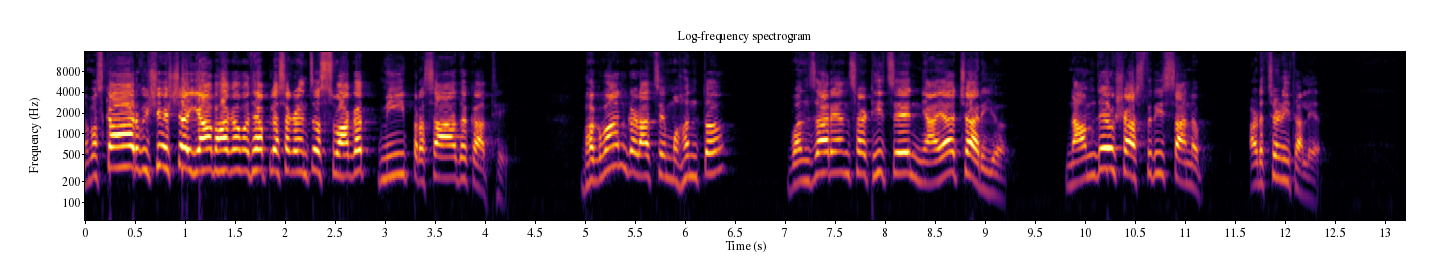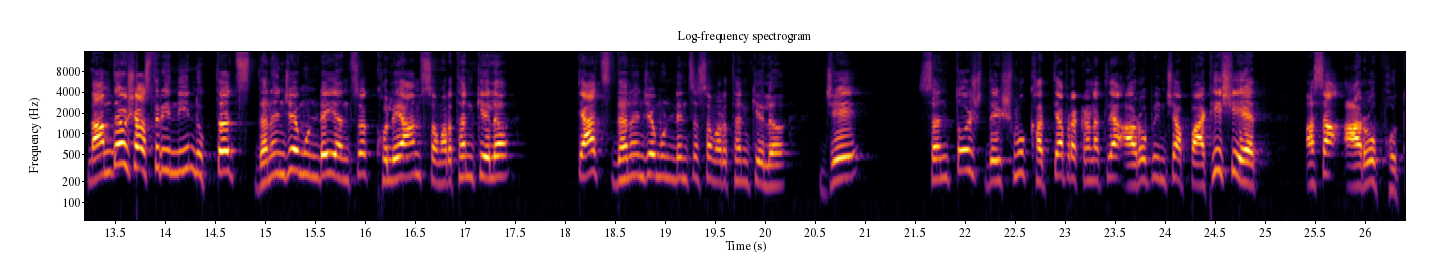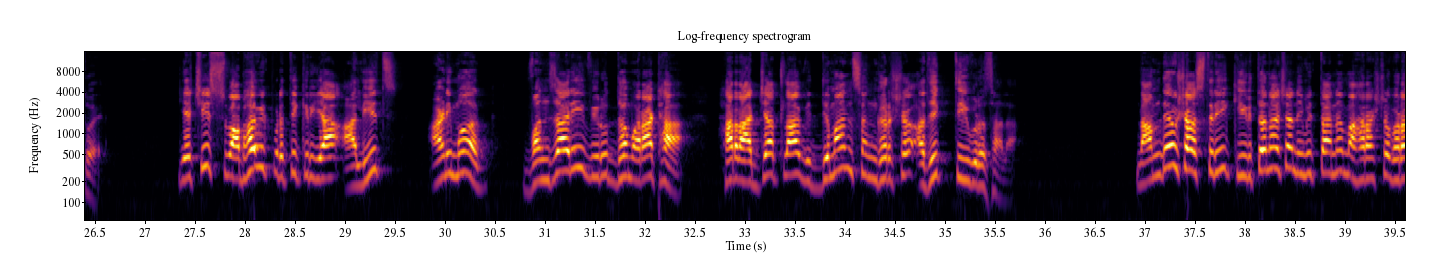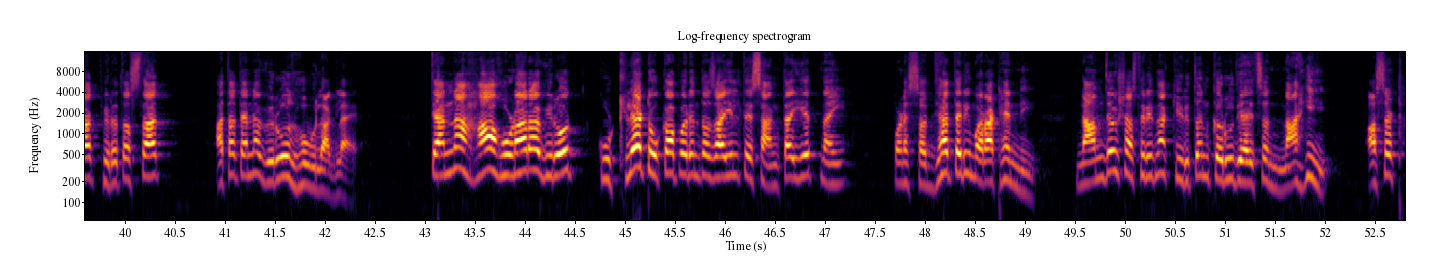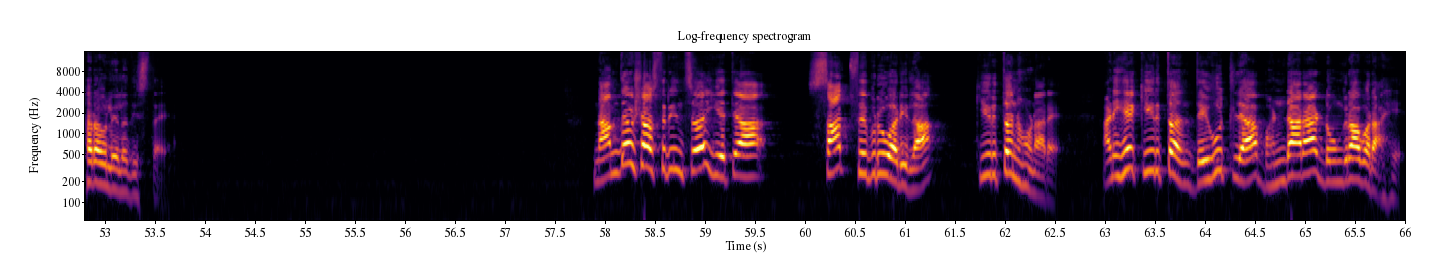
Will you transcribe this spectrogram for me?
नमस्कार विशेषच्या या भागामध्ये आपल्या सगळ्यांचं स्वागत. मी प्रसाद काथे. भगवान गडाचे महंत वंजाऱ्यांसाठीचे न्यायाचार्य नामदेव शास्त्री सानप अडचणीत आले आहेत. नामदेव शास्त्रींनी नुकतंच धनंजय मुंडे यांचं खुलेआम समर्थन केलं. त्याच धनंजय मुंडेंचं समर्थन केलं जे संतोष देशमुख हत्या प्रकरणातल्या आरोपींच्या पाठीशी आहेत असा आरोप होतोय. याची स्वाभाविक प्रतिक्रिया आलीच. आणि मग वंजारी विरुद्ध मराठा हा राज्यातला विद्यमान संघर्ष अधिक तीव्र झाला. नामदेव शास्त्री कीर्तनाच्या निमित्तानं महाराष्ट्रभरात फिरत असतात. आता त्यांना विरोध होऊ लागलाय. त्यांना हा होणारा विरोध कुठल्या टोकापर्यंत जाईल ते सांगता येत नाही. पण सध्या तरी मराठ्यांनी नामदेव शास्त्रींना कीर्तन करू द्यायचं नाही असं ठरवलेलं दिसतंय. नामदेव शास्त्रींचं येत्या सात फेब्रुवारीला कीर्तन होणार आहे. आणि हे कीर्तन देहूतल्या भंडारा डोंगरावर आहे.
